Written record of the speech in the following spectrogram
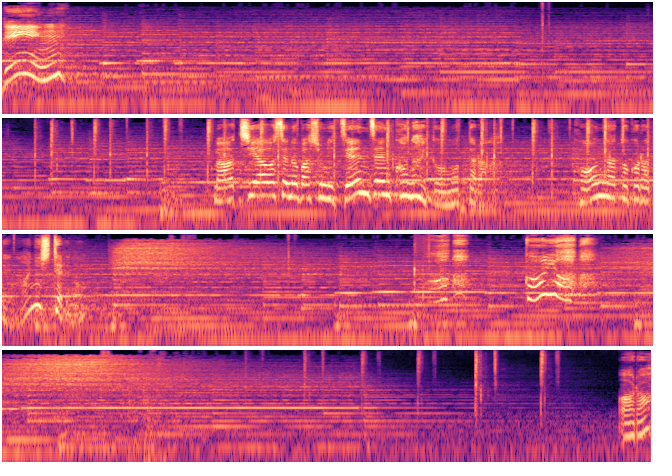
リーン。待ち合わせの場所に全然来ないと思ったらこんなところで何してるの？ガイア。あら？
